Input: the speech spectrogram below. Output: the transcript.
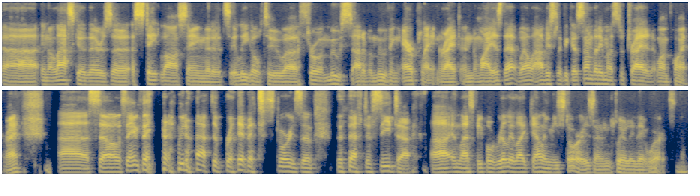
uh, in Alaska, there's a, a, state law saying that it's illegal to uh, throw a moose out of a moving airplane, right? And why is that? Well, obviously because somebody must have tried it at one point, right? Uh, so same thing. we don't have to prohibit stories of the theft of Sita uh, unless people really like telling these stories, and clearly they were. So.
